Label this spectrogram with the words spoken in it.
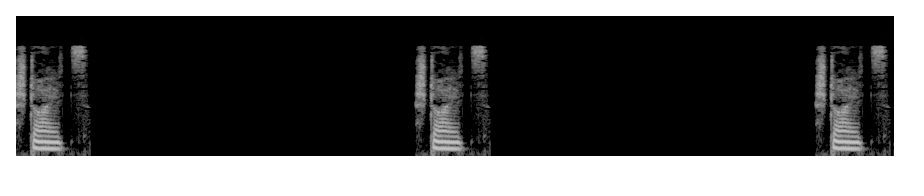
Stolz. Stolz. Stolz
